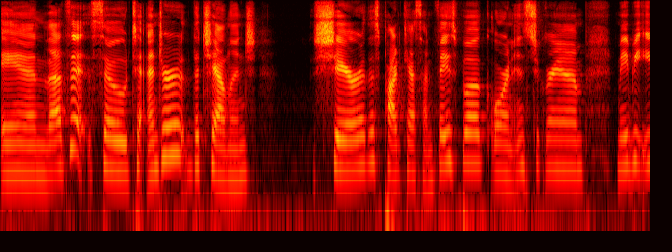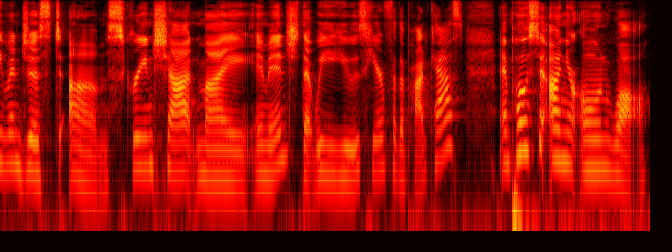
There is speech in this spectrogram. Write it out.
and that's it. So to enter the challenge, share this podcast on Facebook or on Instagram. Maybe even just um, screenshot my image that we use here for the podcast and post it on your own wall.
